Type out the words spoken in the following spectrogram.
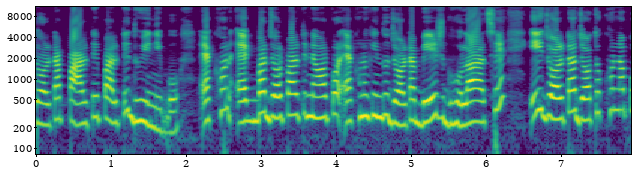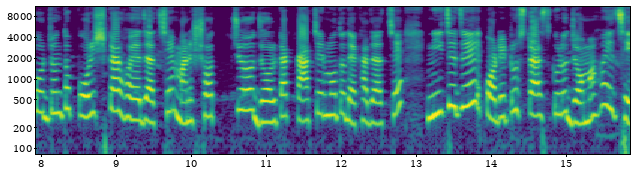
জলটা পাল্টে পাল্টে ধুয়ে নিব। এখন একবার জল পাল্টে নেওয়ার পর এখনও কিন্তু জলটা বেশ ঘোলা আছে। এই জলটা যতক্ষণ না পর্যন্ত পরিষ্কার হয়ে যাচ্ছে মানে সত্য জলটা কাচের মতো দেখা যাচ্ছে। নিচে যে পটেটো স্টার্সগুলো জমা হয়েছে,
